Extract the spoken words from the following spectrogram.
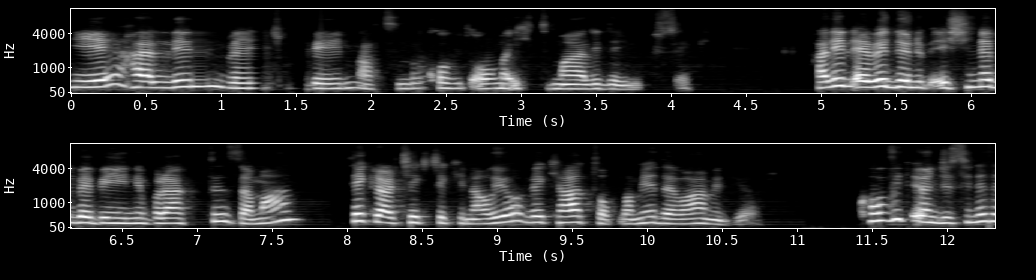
niye? Halil ve bebeğinin aslında COVID olma ihtimali de yüksek. Halil eve dönüp eşine bebeğini bıraktığı zaman tekrar çek çekini alıyor ve kağıt toplamaya devam ediyor. Covid öncesinde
